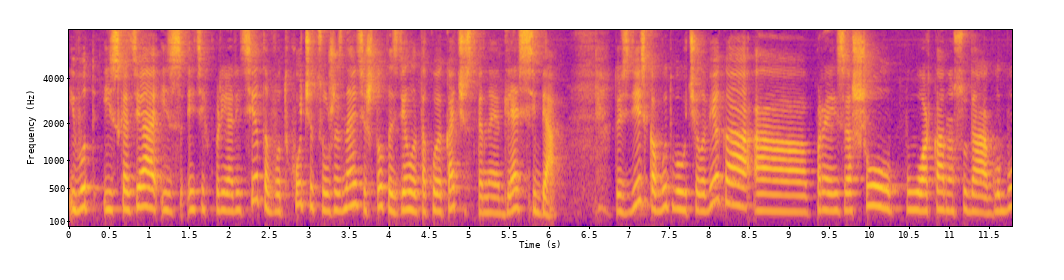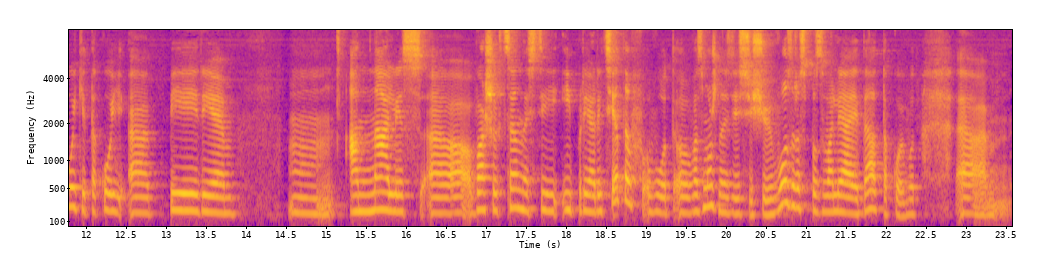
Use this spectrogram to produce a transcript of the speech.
и вот исходя из этих приоритетов, вот хочется уже, знаете, что-то сделать такое качественное для себя, то есть здесь как будто бы у человека а, произошел по аркану суда глубокий такой а, анализ э, ваших ценностей и приоритетов. Вот, э, возможно, здесь еще и возраст позволяет, да, такой вот эм,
